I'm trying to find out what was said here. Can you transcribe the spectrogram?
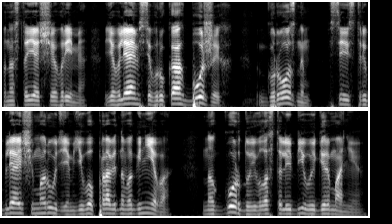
в настоящее время являемся в руках Божьих грозным, всеистребляющим орудием его праведного гнева на гордую и властолюбивую Германию.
